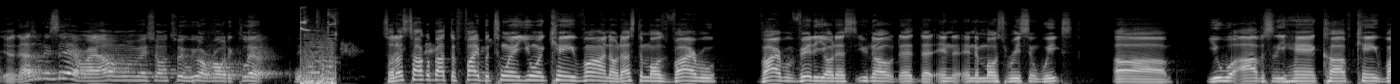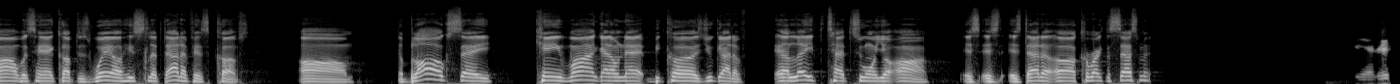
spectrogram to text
Yeah, that's what he said, right? I don't want to make sure I'm tweet. We gonna roll the clip. So let's talk about the fight between you and King Von. No, that's the most viral viral video that's you know that that in in the most recent weeks. Um, you were obviously handcuffed. King Von was handcuffed as well. He slipped out of his cuffs. Um, the blogs say King Von got on that because you got a LA tattoo on your arm. Is is is that a uh, correct assessment? Yeah, this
